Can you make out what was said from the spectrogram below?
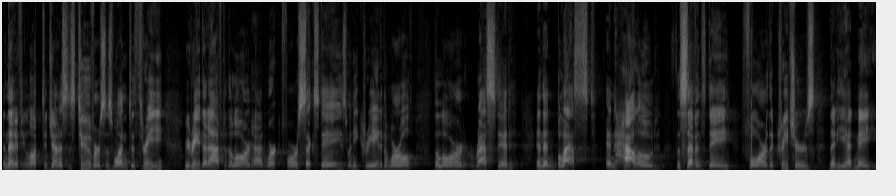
And then, if you look to Genesis 2, verses 1 to 3, we read that after the Lord had worked for six days when he created the world, the Lord rested and then blessed and hallowed the seventh day for the creatures that he had made.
